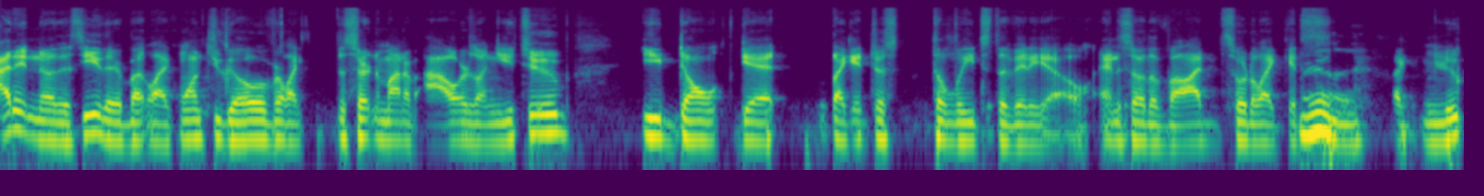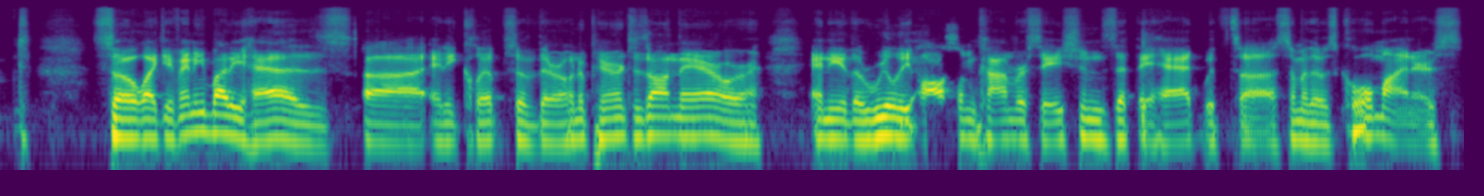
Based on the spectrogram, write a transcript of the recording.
I didn't know this either, but like once you go over like the certain amount of hours on YouTube, you don't get like it just deletes the video, and so the VOD sort of like gets Really? like nuked. So like if anybody has uh any clips of their own appearances on there or any of the really awesome conversations that they had with uh, some of those coal miners,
